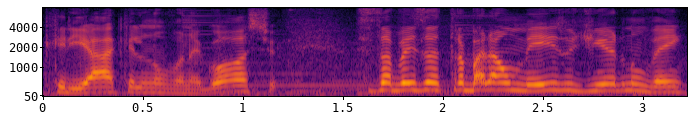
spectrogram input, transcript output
criar aquele novo negócio, você talvez vai trabalhar um mês e o dinheiro não vem.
